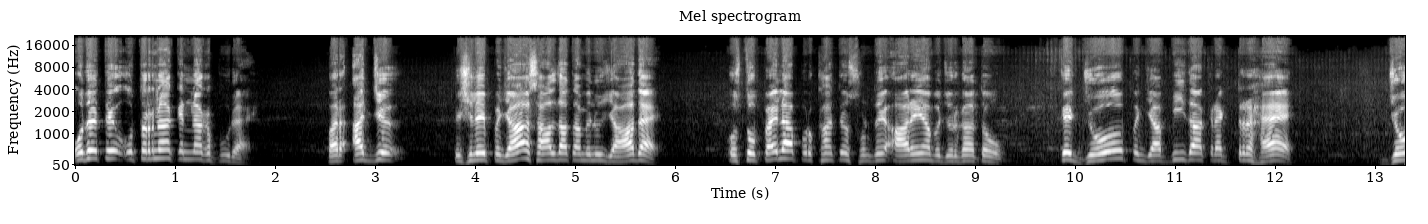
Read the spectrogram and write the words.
ਉਹਦੇ ਤੇ ਉਤਰਨਾ ਕਿੰਨਾ ਕੁ ਪੂਰਾ ਹੈ। ਪਰ ਅੱਜ ਪਿਛਲੇ 50 ਸਾਲ ਦਾ ਤਾਂ ਮੈਨੂੰ ਯਾਦ ਹੈ, ਉਸ ਤੋਂ ਪਹਿਲਾਂ ਪੁਰਖਾਂ ਤੋਂ ਸੁਣਦੇ ਆ ਰਹੇ ਹਾਂ ਬਜ਼ੁਰਗਾਂ ਤੋਂ ਕਿ ਜੋ ਪੰਜਾਬੀ ਦਾ ਕਰੈਕਟਰ ਹੈ, ਜੋ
